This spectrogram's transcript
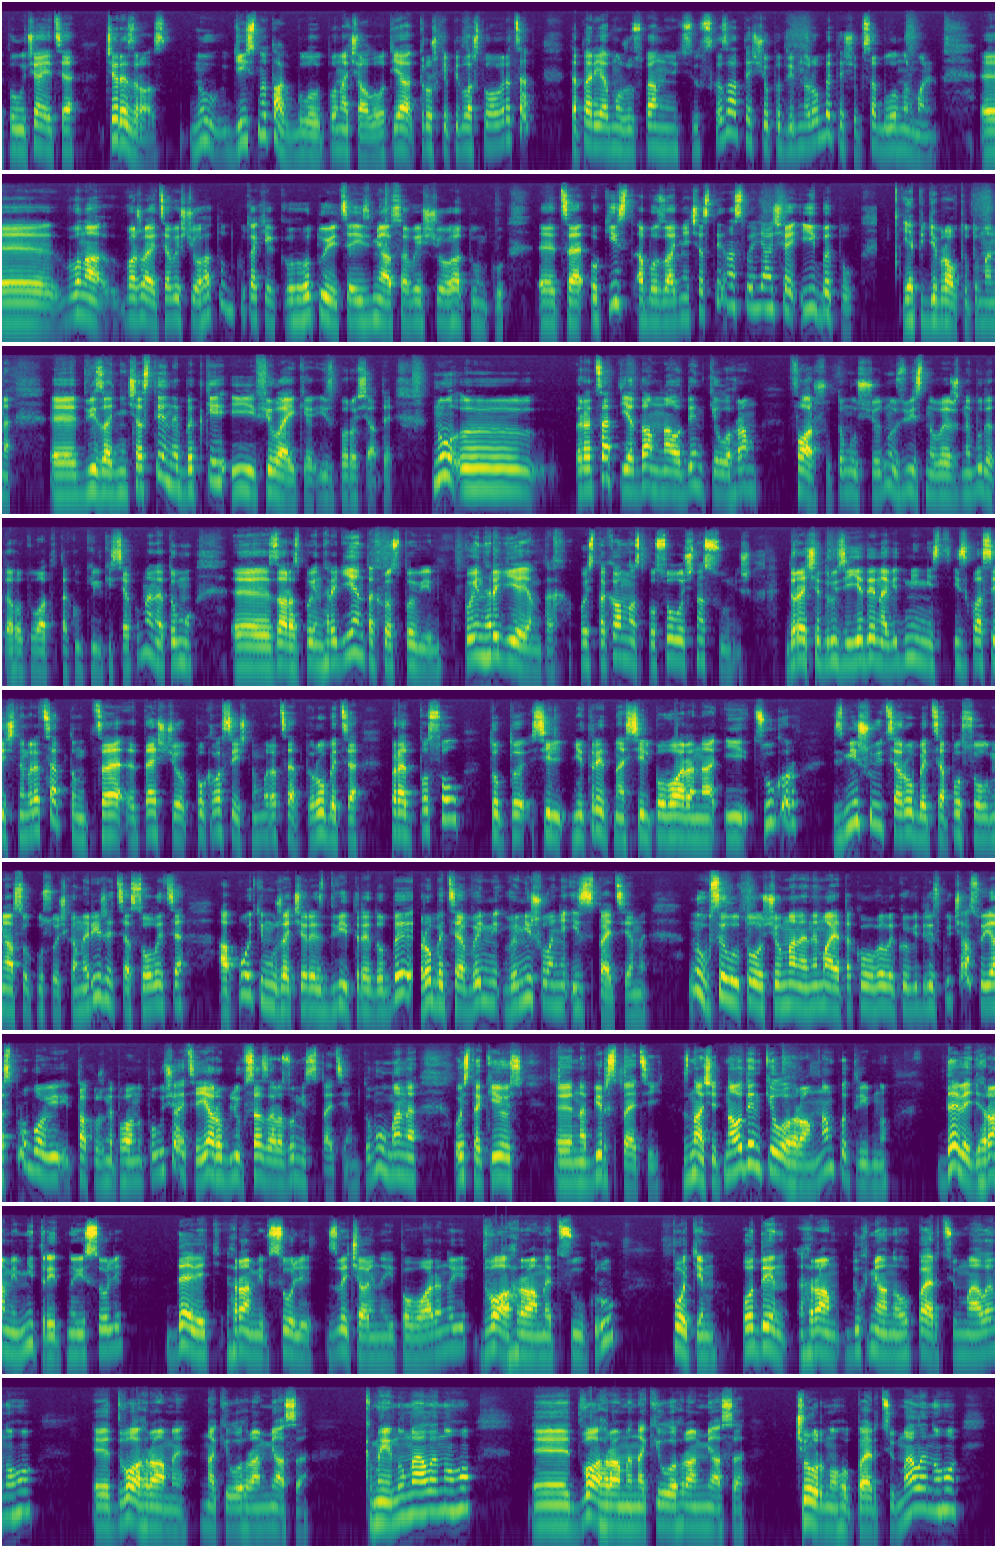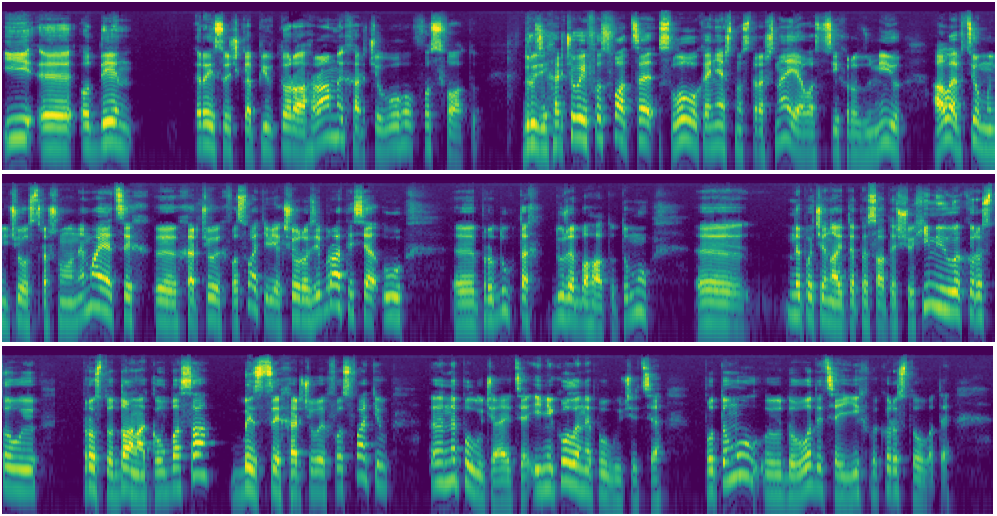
виходить через раз. Ну, дійсно так було поначалу. От я трошки підлаштував рецепт. Тепер я можу з певністю сказати, що потрібно робити, щоб все було нормально. Е, Вона вважається вищого гатунку, так як готується із м'яса вищого гатунку. Е, це окіст або задня частина свиняча і беток. Я підібрав тут у мене е, дві задні частини, битки і філейки із поросяти. Ну, е, Рецепт я дам на 1 кілограм фаршу, тому що, ну, звісно, ви ж не будете готувати таку кількість, як у мене. Тому е, зараз по інгредієнтах розповім. По інгредієнтах, ось така в нас посолочна суміш. До речі, друзі, єдина відмінність із класичним рецептом це те, що по класичному рецепту робиться предпосол, тобто сіль нітритна, сіль поварена і цукор. Змішується, робиться посол, м'ясо кусочками ріжеться, солиться, а потім уже через 2-3 доби робиться вимішування із спеціями. Ну, В силу того, що в мене немає такого великого відрізку часу, я спробував і також непогано виходить. Я роблю все заразом із спеціями. Тому в мене ось такий ось е, набір спецій. Значить, на 1 кг нам потрібно 9 грамів нітритної солі, 9 грамів солі звичайної повареної, 2 грами цукру, потім 1 грам духмяного перцю меленого, 2 е, грами на кілограм м'яса кмину меленого. 2 е, грами на кілограм м'яса чорного перцю меленого і 1 е, рисочка 1,5 грами харчового фосфату. Друзі, харчовий фосфат це слово, звісно, страшне, я вас всіх розумію, але в цьому нічого страшного немає. Цих е, харчових фосфатів, якщо розібратися, у е, продуктах дуже багато. Тому е, не починайте писати, що хімію використовую. Просто дана ковбаса без цих харчових фосфатів не виходить і ніколи не вийде. Тому е, доводиться їх використовувати.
